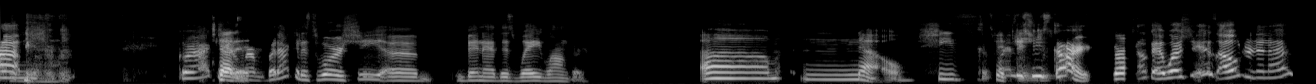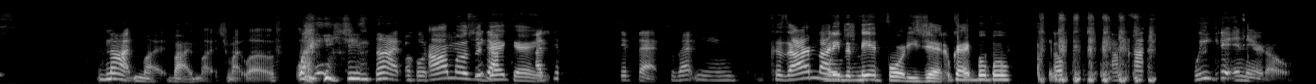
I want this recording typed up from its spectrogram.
Uh, girl, I can't it. remember, but I could have swore she um been at this way longer. Um, no, she's Cause when did she start? Girl. Okay, well, she is older than us. Not much by much, my love. Like she's not old, Almost She a decade. If that. So that means Cause I'm not even she- mid forties yet. Okay, boo boo. I'm. We get in there though.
